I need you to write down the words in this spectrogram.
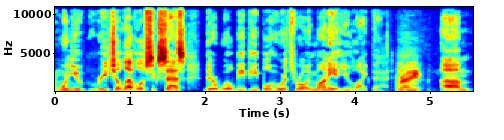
when you reach a level of success, there will be people who are throwing money at you like that. Right. Um,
